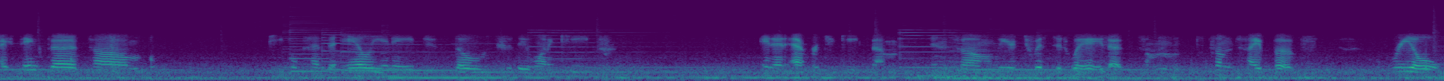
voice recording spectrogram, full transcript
I think that um, people tend to alienate those who they want to keep in an effort to keep them in some weird, twisted way that some some type of real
